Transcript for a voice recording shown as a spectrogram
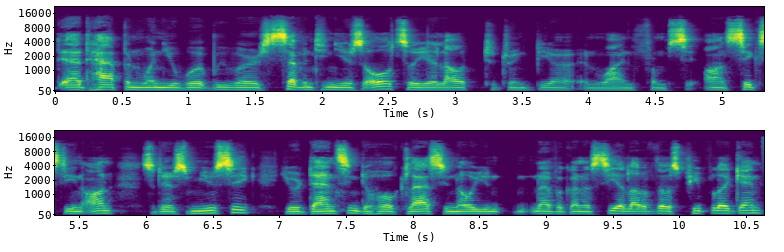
that happened when you were we were 17 years old so you're allowed to drink beer and wine from on 16 on. So there's music you're dancing the whole class you know you're never going to see a lot of those people again.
